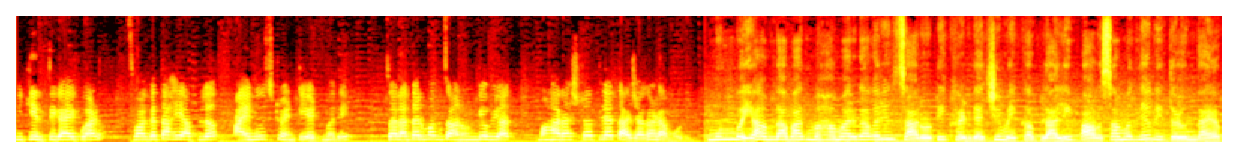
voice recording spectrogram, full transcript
मी कीर्ती गायकवाड. स्वागत आहे आपलं आय न्यूज ट्वेंटी एटमध्ये. चला तर मग जाणून घेऊयात महाराष्ट्रातल्या ताज्या घडामोडी. मुंबई अहमदाबाद महामार्गावरील चारोटी खड्ड्याची मेकअप लाली पावसामध्ये वितळून गायब.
